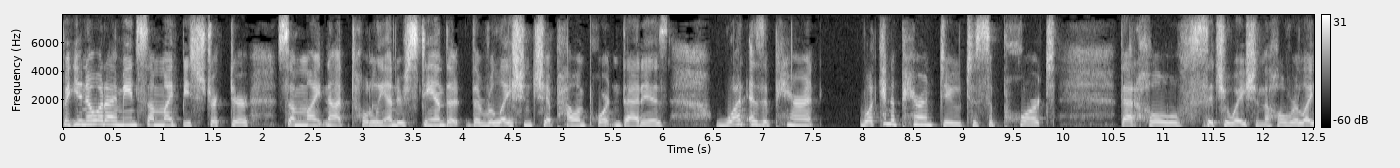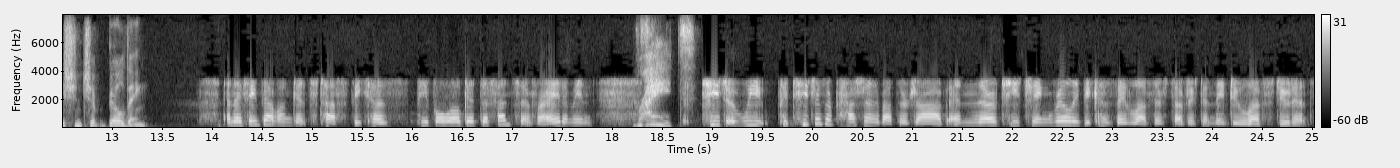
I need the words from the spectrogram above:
But you know what I mean? Some might be stricter, some might not totally understand the, the relationship, how important that is. What as a parent what can a parent do to support that whole situation, the whole relationship building? And I think that one gets tough because people will get defensive, right? I mean, Right. teach, we p- teachers are passionate about their job, and they're teaching really because they love their subject and they do love students.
